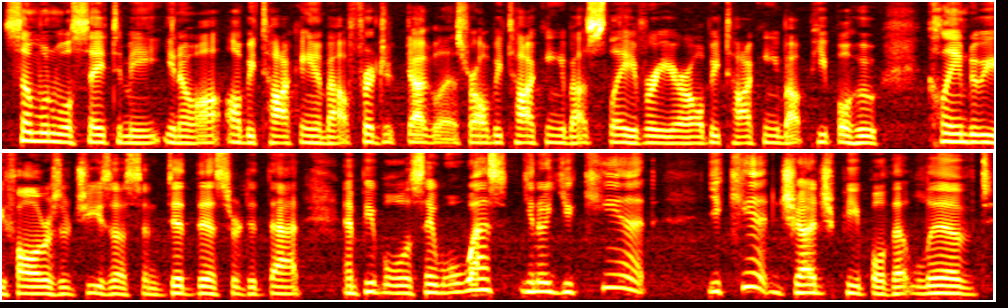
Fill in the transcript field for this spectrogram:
someone will say to me, you know, I'll, I'll, be talking about Frederick Douglass, or I'll be talking about slavery, or I'll be talking about people who claim to be followers of Jesus and did this or did that, and people will say, well, Wes, you know, you can't you can't judge people that lived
